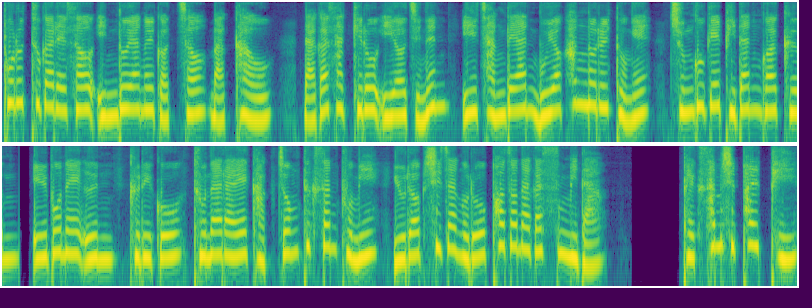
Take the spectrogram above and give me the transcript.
포르투갈에서 인도양을 거쳐 마카오, 나가사키로 이어지는 이 장대한 무역 항로를 통해 중국의 비단과 금, 일본의 은, 그리고 두 나라의 각종 특산품이 유럽 시장으로 퍼져나갔습니다. 138피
